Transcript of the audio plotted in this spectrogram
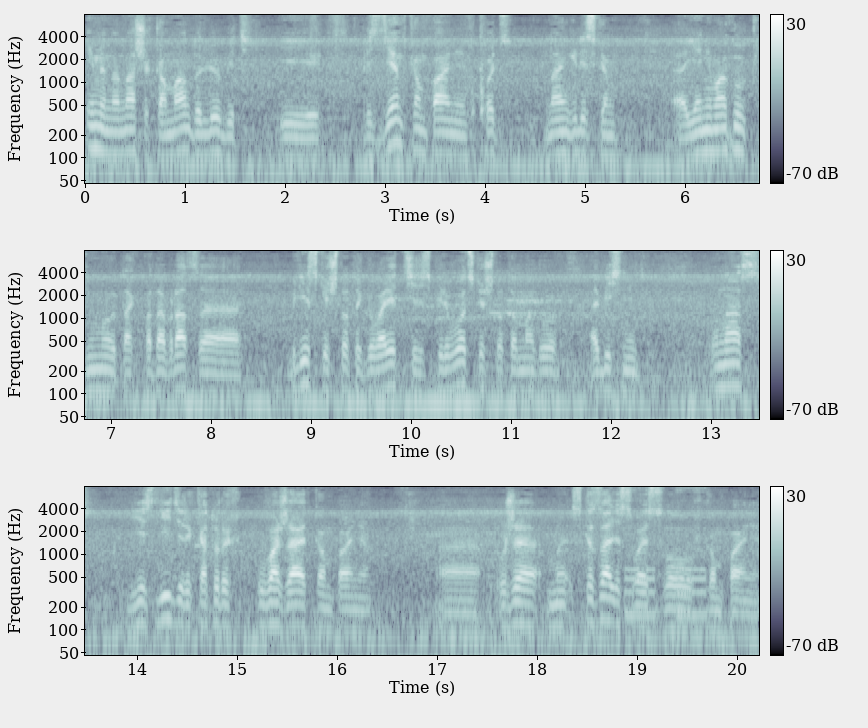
именно наша команда любит и президент компании, хоть на английском. Я не могу к нему так подобраться близко, что-то говорить, через переводчика что-то могу объяснить. У нас есть лидеры, которых уважает компания. Уже мы сказали свое слово в компании.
